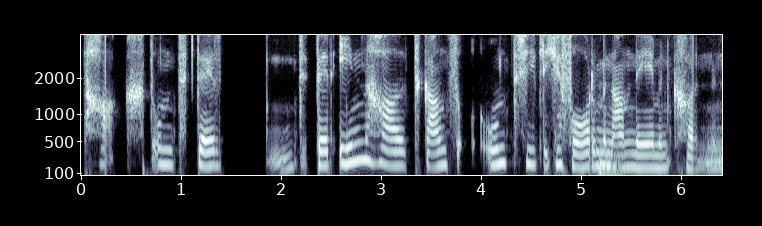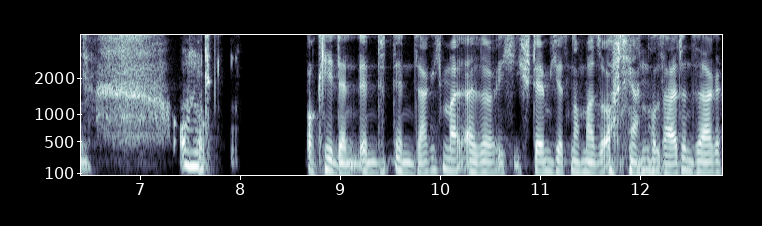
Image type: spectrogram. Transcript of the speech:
Takt und der der Inhalt ganz unterschiedliche Formen hm. annehmen können. Und Okay, dann, dann, dann sage ich mal, also ich, ich stelle mich jetzt nochmal so auf die andere Seite und sage,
